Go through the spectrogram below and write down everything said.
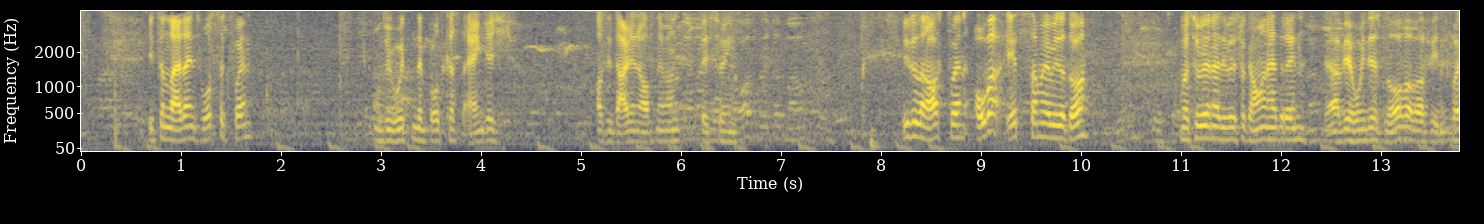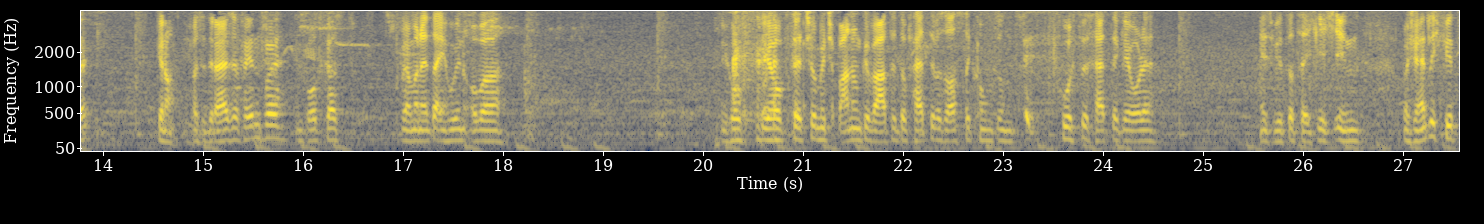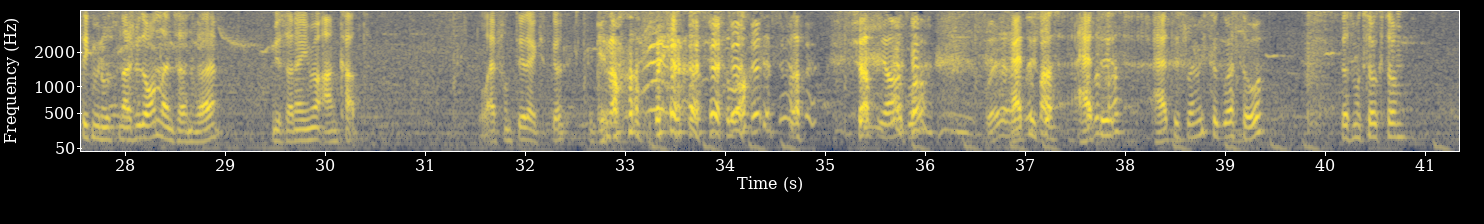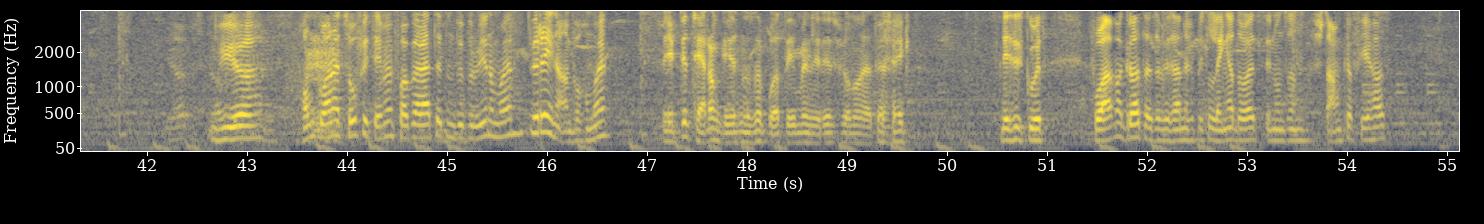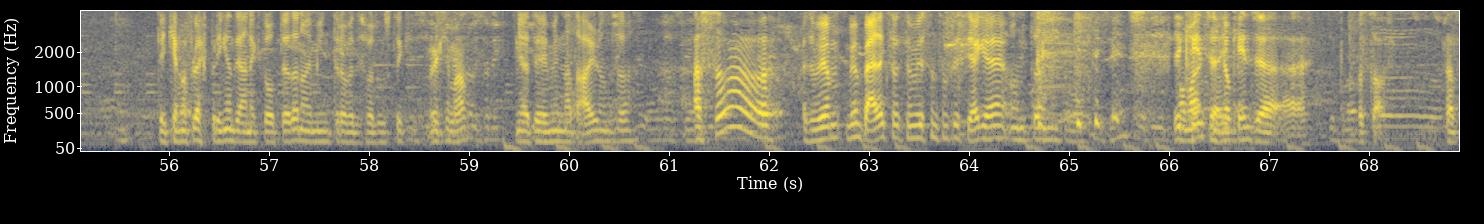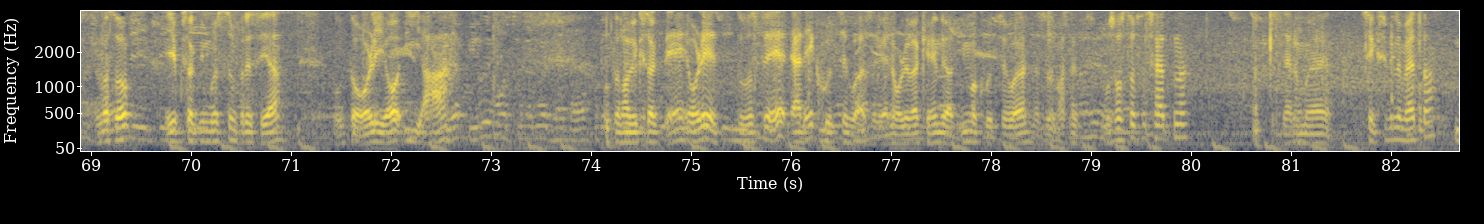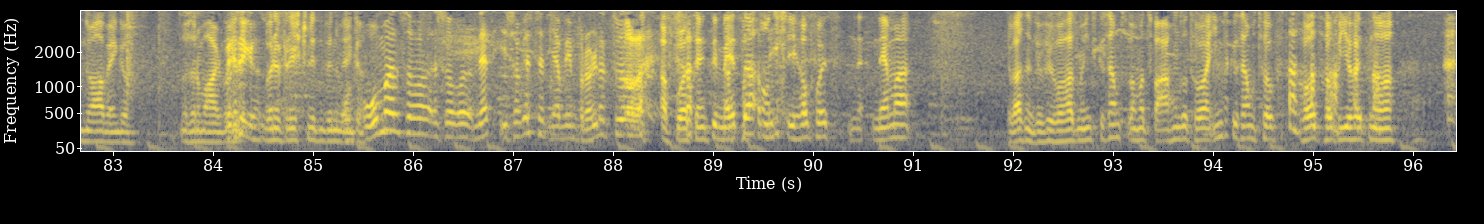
Ist dann leider ins Wasser gefallen und wir wollten den Podcast eigentlich aus Italien aufnehmen, deswegen ist er dann ausgefallen. Aber jetzt sind wir ja wieder da. Man soll ja nicht über die Vergangenheit reden. Ja, wir holen das nach, aber auf jeden Fall. Genau, also die Reise auf jeden Fall im Podcast werden wir nicht einholen, aber ich hoffe, ihr habt jetzt schon mit Spannung gewartet, ob heute was rauskommt und bucht es heute gleich alle. Es wird tatsächlich in wahrscheinlich 40 Minuten auch wieder online sein, weil wir sind ja immer uncut. Live und direkt, gell? Genau. Was ist so los jetzt so? Schaut mich an, klar. Heute ist, passt. heute, passt. heute ist nämlich sogar so, dass wir gesagt haben, wir haben gar nicht so viele Themen vorbereitet und wir probieren einmal, wir reden einfach einmal. Ich habe die Zeitung gelesen, also ein paar Themen ich schon heute. Perfekt. Das ist gut. Fahren wir gerade, also wir sind ja schon ein bisschen länger da jetzt in unserem Stammkaffeehaus. Die können wir vielleicht bringen, die Anekdote, oder? Noch im Intro, aber das war lustig. Welche meinst du? Ja, die mit Nadal und so. Ach so, Also wir haben, wir haben beide gesagt, wir müssen zum Friseur gehen und dann ihr kennt ja, ich ihr kennt ja. Äh, pass auf. Schaut, es war so, ich habe gesagt, ich muss zum Friseur. Und der Olli, ja, ich auch. Und dann habe ich gesagt, ey Olli, du hast ja eh, er hat eh kurze Haare. Also, wer den Oliver kennt, der hat immer kurze Haare. Also, weiß nicht, was hast du auf der Seite? Das ist nicht einmal 6 mm. ein weniger. Also normal, wenn, Weniger. wenn ich frisch geschnitten bin, Und weniger. oben so, so nicht, ich sage jetzt nicht, ich habe einen Brüll dazu, aber. ein paar Zentimeter Aber und nicht. ich habe halt, ne- nehmen wir, ich weiß nicht, wie viel Haar hat man insgesamt, wenn man 200 Haare insgesamt hat, hat habe ich halt noch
